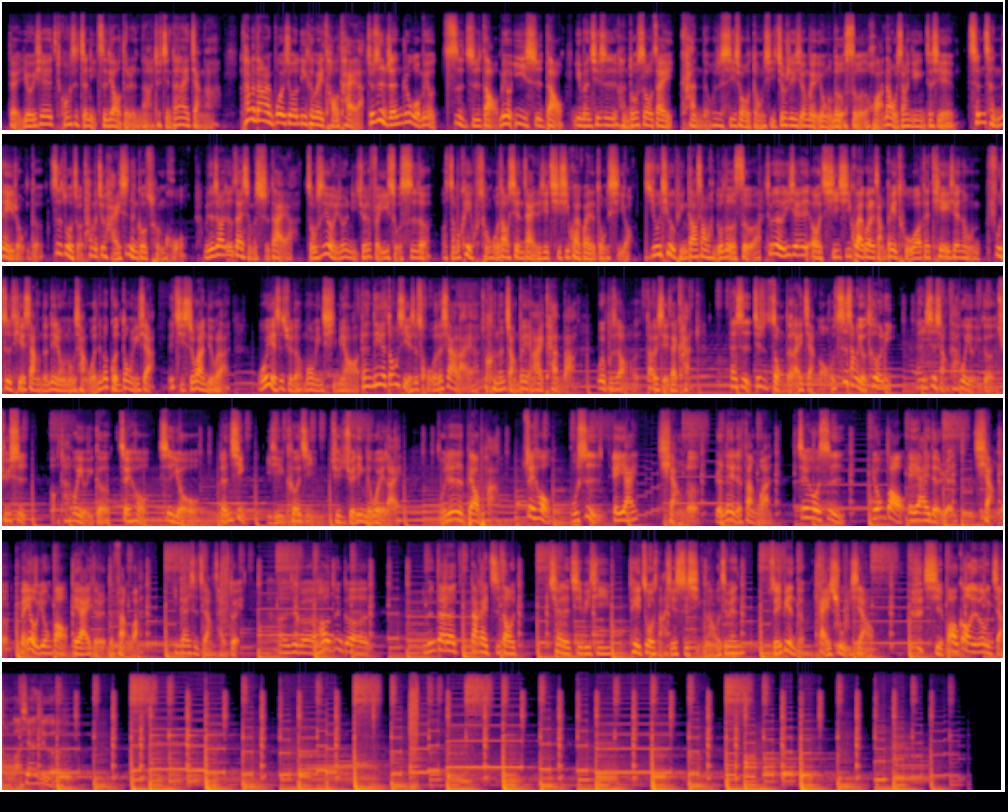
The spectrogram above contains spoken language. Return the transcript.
对，有一些光是整理资料的人呐、就简单来讲啊，他们当然不会说立刻被淘汰啦。就是人如果没有自知到，没有意识到，你们其实很多时候在看的或者吸收的东西，就是一些没有用的垃圾的话，那我相信这些生成内容的制作者，他们就还是能够存活。我就知道，就在什么时代啊，总是有，就是你觉得匪夷所思的，哦，怎么可以存活到现在的一些奇奇怪怪的东西哦？YouTube 频道上面很多垃圾啊，就是一些哦奇奇怪怪的长辈图哦，再贴一些那种复制贴上的内容农场文，那么滚动一下，有几十万浏览。我也是觉得莫名其妙啊，但那些东西也是活得下来啊，就可能长辈很爱看吧，我也不知道到底谁在看。但是就是总的来讲哦，市场有特例，但是市场它会有一个趋势哦，它会有一个最后是由人性以及科技去决定的未来。我觉得不要怕，最后不是 AI 抢了人类的饭碗，最后是拥抱 AI 的人抢了没有拥抱 AI 的人的饭碗，应该是这样才对。呃，这个还有那个。你们大家大概知道 ChatGPT 可以做哪些事情吗？我这边随便的概述一下哦。写报告就不用讲了吧？现在这个。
